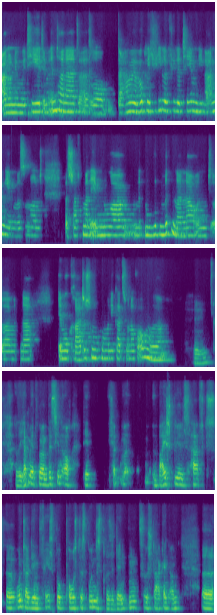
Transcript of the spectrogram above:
Anonymität im Internet. Also da haben wir wirklich viele, viele Themen, die wir angehen müssen. Und das schafft man eben nur mit einem guten Miteinander und äh, mit einer demokratischen Kommunikation auf Augenhöhe. Mhm. Also ich habe mir jetzt mal ein bisschen auch den, ich habe mal beispielshaft äh, unter dem Facebook-Post des Bundespräsidenten zu Starkenamt äh,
